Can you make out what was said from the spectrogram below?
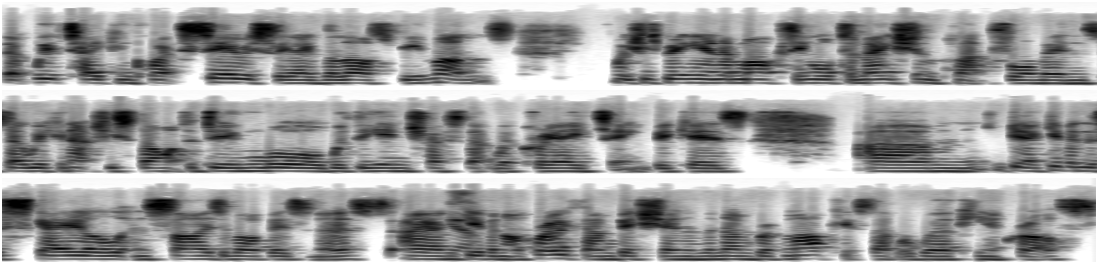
that we've taken quite seriously over the last few months, which is bringing in a marketing automation platform in so we can actually start to do more with the interest that we're creating because um, know, given the scale and size of our business and yeah. given our growth ambition and the number of markets that we're working across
